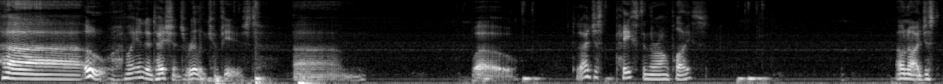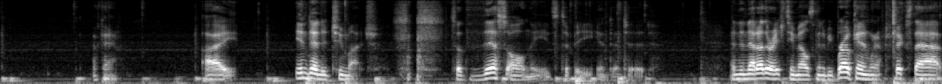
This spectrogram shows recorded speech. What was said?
Uh, ooh, my indentation's really confused. Um, whoa. Did I just paste in the wrong place? Oh no, I just. Okay. I indented too much. So this all needs to be indented. And then that other HTML is going to be broken. We're going to have to fix that.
